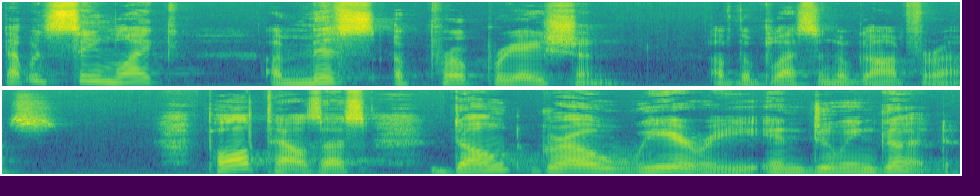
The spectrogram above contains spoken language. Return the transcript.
That would seem like a misappropriation of the blessing of God for us. Paul tells us, don't grow weary in doing good.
